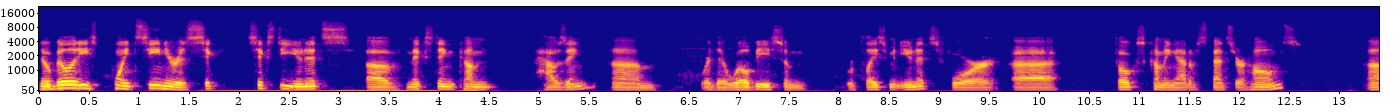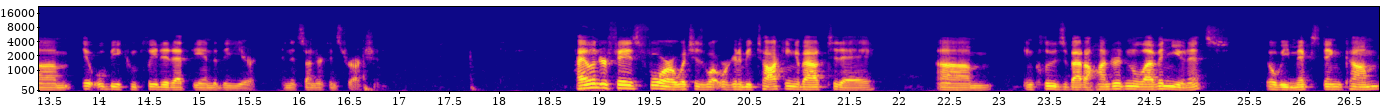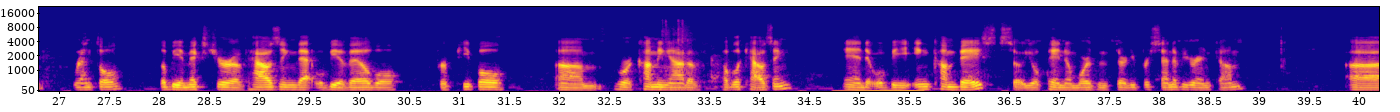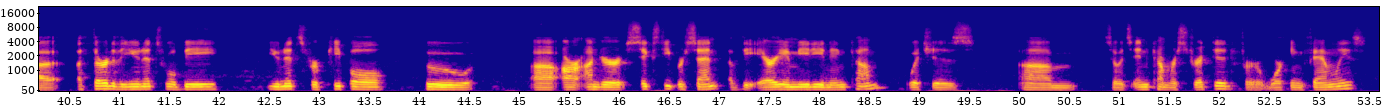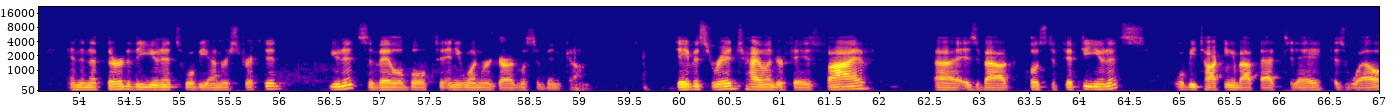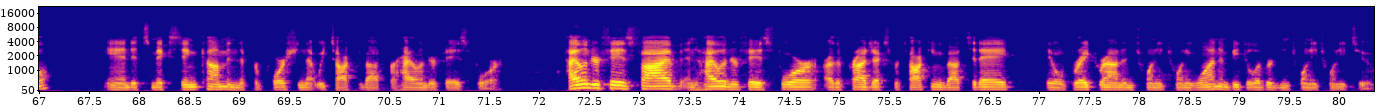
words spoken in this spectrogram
Nobility Point Senior is six, 60 units of mixed income housing, um, where there will be some replacement units for uh, folks coming out of Spencer Homes. Um, it will be completed at the end of the year, and it's under construction. Highlander Phase 4, which is what we're going to be talking about today, um, includes about 111 units. There'll be mixed income rental. There'll be a mixture of housing that will be available for people um, who are coming out of public housing, and it will be income based, so you'll pay no more than 30% of your income. Uh, a third of the units will be units for people who uh, are under 60% of the area median income, which is um, so it's income restricted for working families. And then a third of the units will be unrestricted units available to anyone regardless of income. Davis Ridge Highlander Phase 5 uh, is about close to 50 units. We'll be talking about that today as well. And it's mixed income in the proportion that we talked about for Highlander Phase 4. Highlander Phase 5 and Highlander Phase 4 are the projects we're talking about today. They will break ground in 2021 and be delivered in 2022.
